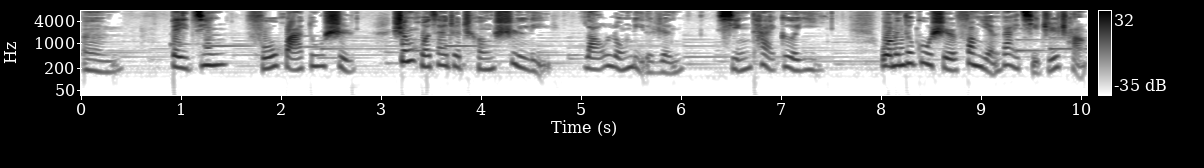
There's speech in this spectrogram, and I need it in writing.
嗯，北京浮华都市。生活在这城市里牢笼里的人，形态各异。我们的故事放眼外企职场，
